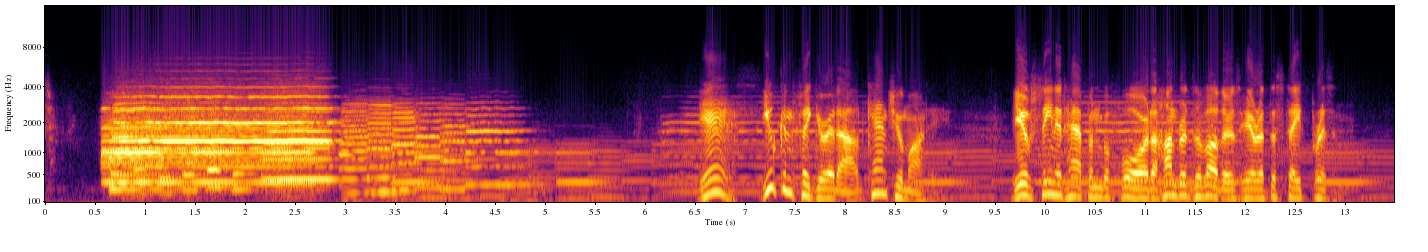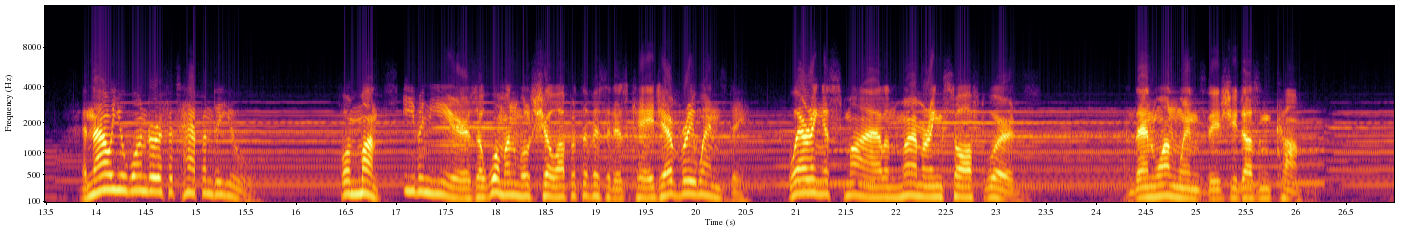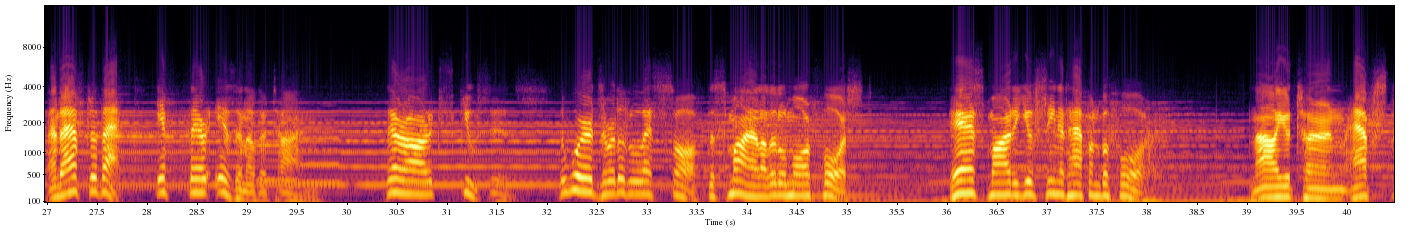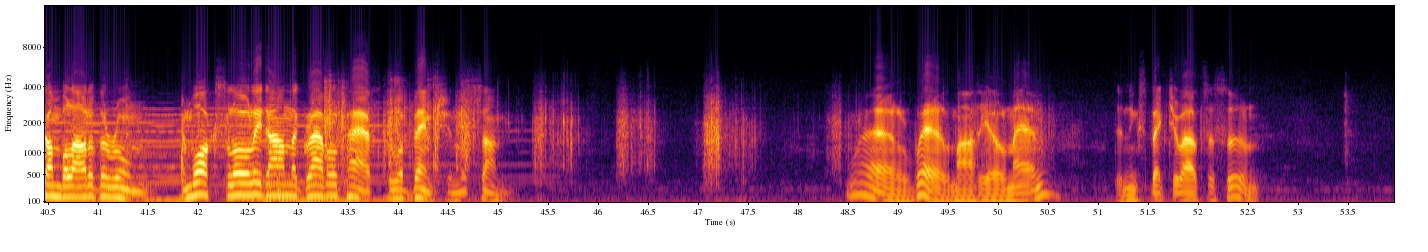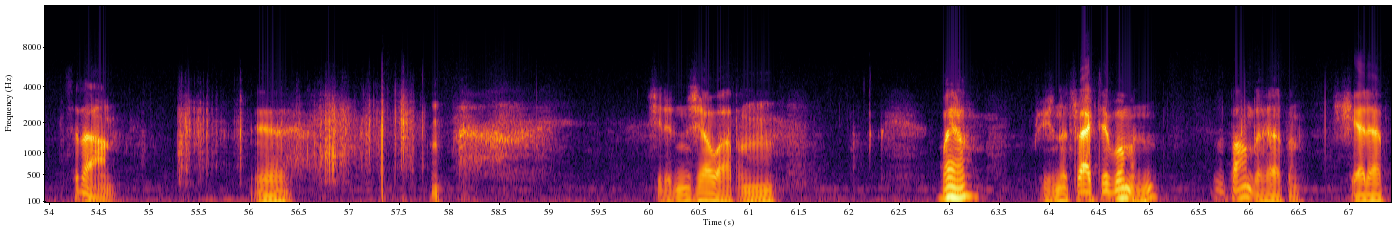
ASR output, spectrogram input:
Yes, you can figure it out, can't you, Marty? You've seen it happen before to hundreds of others here at the state prison. And now you wonder if it's happened to you. For months, even years, a woman will show up at the visitor's cage every Wednesday, wearing a smile and murmuring soft words. And then one Wednesday she doesn't come. And after that, if there is another time, there are excuses. The words are a little less soft, the smile a little more forced. Yes, Marty, you've seen it happen before. Now you turn, half stumble out of the room, and walk slowly down the gravel path to a bench in the sun. Well, well, Marty, old man. Didn't expect you out so soon. Sit down. Yeah. She didn't show up, hmm? Well, she's an attractive woman. Bound to happen. Shut up.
